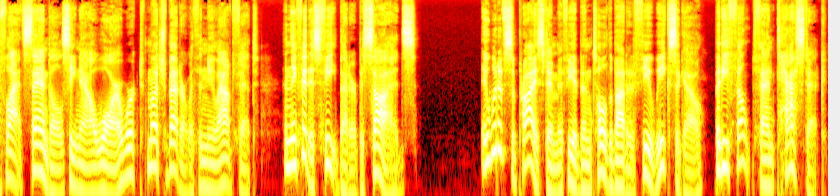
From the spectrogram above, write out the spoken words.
flat sandals he now wore worked much better with the new outfit, and they fit his feet better besides. It would have surprised him if he had been told about it a few weeks ago, but he felt fantastic.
